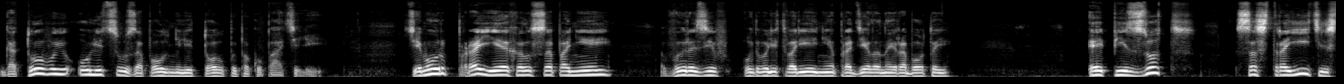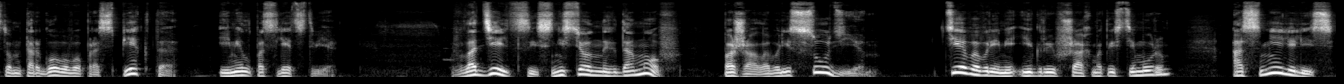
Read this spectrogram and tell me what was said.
готовую улицу заполнили толпы покупателей. Тимур проехался по ней, выразив удовлетворение проделанной работой. Эпизод со строительством торгового проспекта имел последствия. Владельцы снесенных домов пожаловали судьям. Те во время игры в шахматы с Тимуром осмелились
